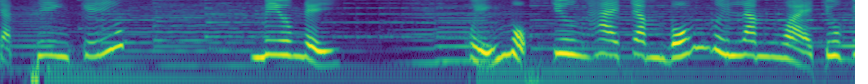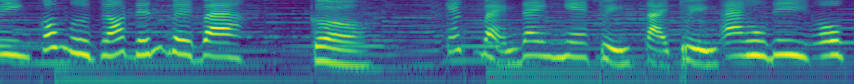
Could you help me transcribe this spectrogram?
Trạch Thiên Kiế Miêu Nị. Quyển 1 chương 245 ngoài chu viên có mưa gió đến B3 Cờ Các bạn đang nghe truyện tại truyện audio.xyz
